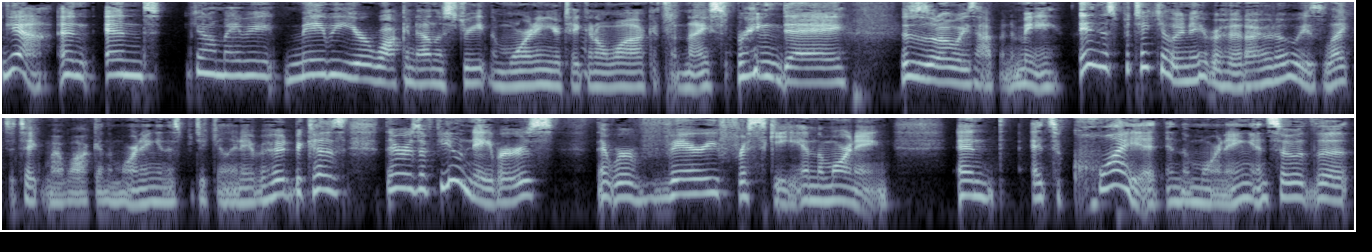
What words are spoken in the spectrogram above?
Yeah, and and you know maybe maybe you're walking down the street in the morning, you're taking a walk. It's a nice spring day. This is what always happened to me in this particular neighborhood. I would always like to take my walk in the morning in this particular neighborhood because there is a few neighbors that were very frisky in the morning, and it's quiet in the morning, and so the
